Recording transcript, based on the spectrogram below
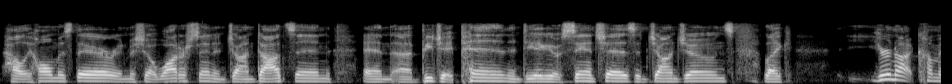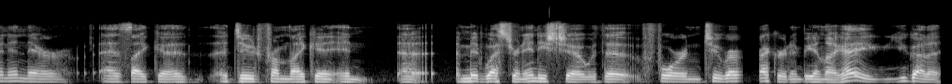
Holly Holm is there and Michelle Waterson and John Dodson and uh, BJ Penn and Diego Sanchez and Jon Jones. Like you're not coming in there as like a, a dude from like a, in, uh, a midwestern indie show with a four and two record and being like, "Hey, you got to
